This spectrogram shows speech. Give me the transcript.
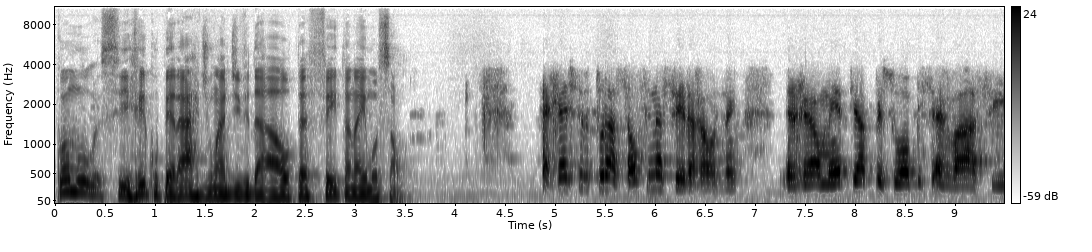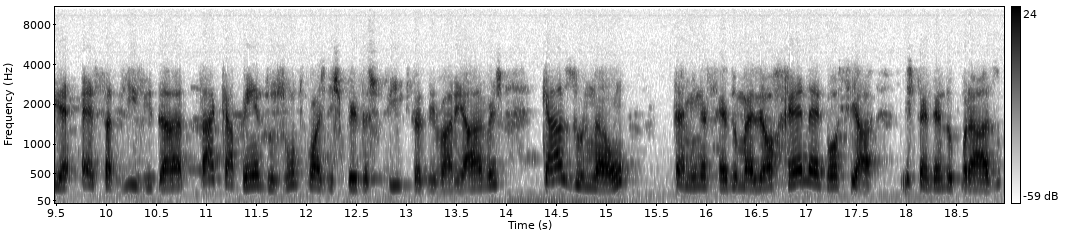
Como se recuperar de uma dívida alta feita na emoção? É reestruturação financeira, Raul. Né? É realmente a pessoa observar se essa dívida está cabendo junto com as despesas fixas e variáveis. Caso não, termina sendo melhor renegociar, estendendo o prazo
